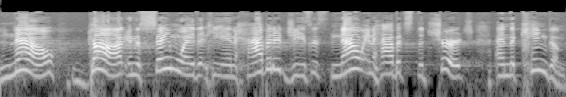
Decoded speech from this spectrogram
Now, God, in the same way that He inhabited Jesus, now inhabits the church and the kingdom,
